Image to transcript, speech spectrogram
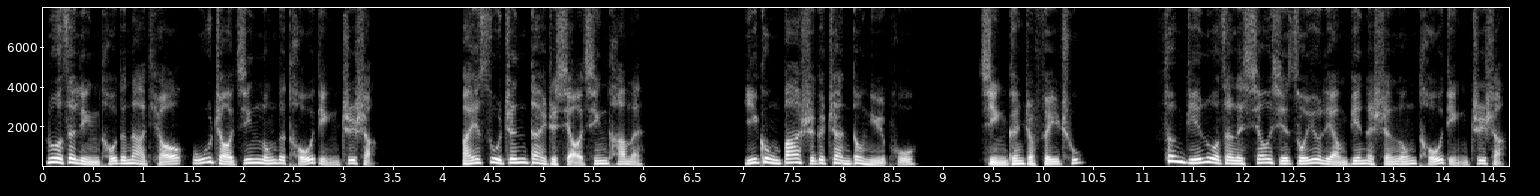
落在领头的那条五爪金龙的头顶之上。白素贞带着小青他们，一共八十个战斗女仆，紧跟着飞出，分别落在了萧协左右两边的神龙头顶之上。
